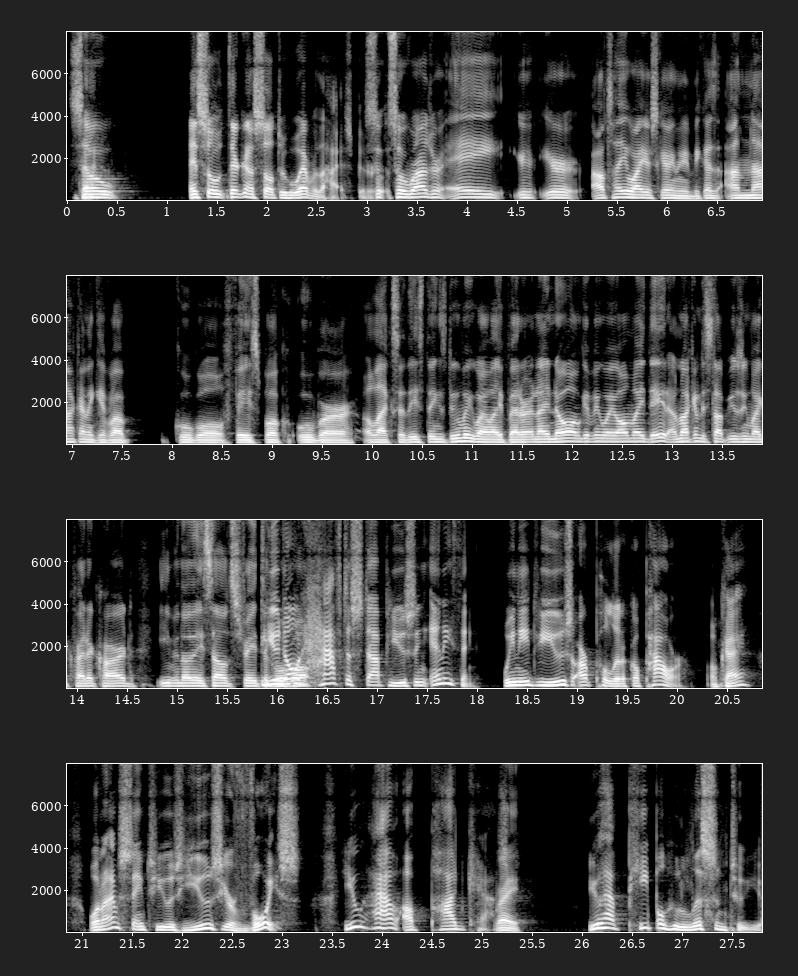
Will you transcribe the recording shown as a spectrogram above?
So, and so they're going to sell to whoever the highest bidder. So, so Roger, a you're you're. I'll tell you why you're scaring me because I'm not going to give up Google, Facebook, Uber, Alexa, these things do make my life better. And I know I'm giving away all my data. I'm not going to stop using my credit card, even though they sell it straight to you Google. You don't have to stop using anything. We need to use our political power, okay? What I'm saying to you is use your voice. You have a podcast. Right. You have people who listen to you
